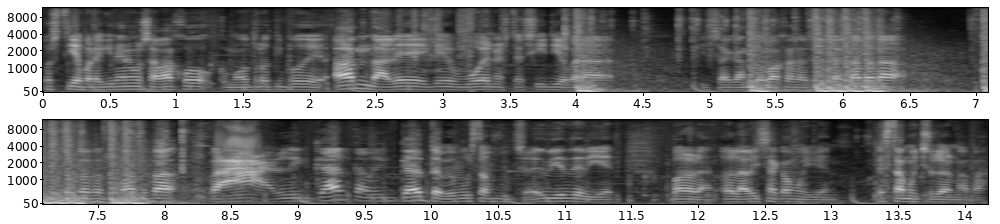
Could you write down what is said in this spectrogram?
Hostia, por aquí tenemos abajo como otro tipo de... ¡Ándale! ¡Qué bueno este sitio para ir sacando bajas así! ¡Ta, ta, ta, ta! ¡Ah! Me encanta, me encanta, me gusta mucho, ¿eh? 10 de 10 Valorant, os lo habéis sacado muy bien Está muy chulo el mapa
